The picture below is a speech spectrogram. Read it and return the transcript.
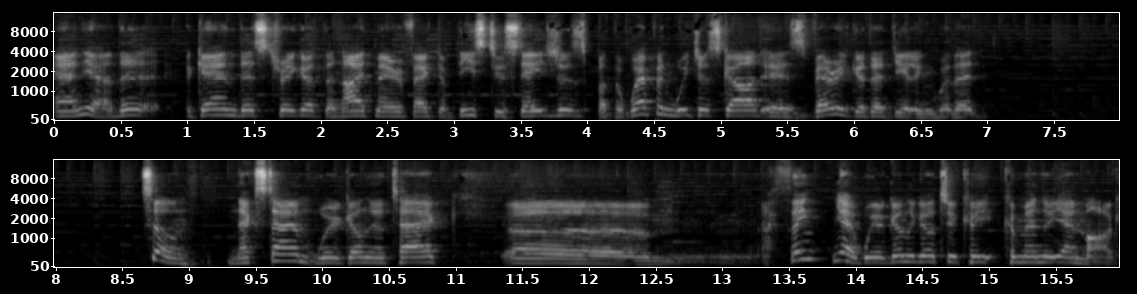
And yeah, the, again, this triggered the nightmare effect of these two stages, but the weapon we just got is very good at dealing with it. So, next time we're gonna attack... Um, I think, yeah, we're gonna go to C Commander Yanmog.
